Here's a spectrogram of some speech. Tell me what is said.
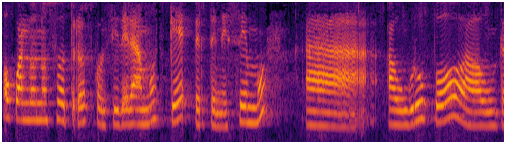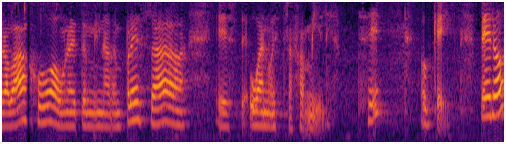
O cuando nosotros consideramos que pertenecemos a, un grupo, a un trabajo, a una determinada empresa este, o a nuestra familia. ¿Sí? Ok, pero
